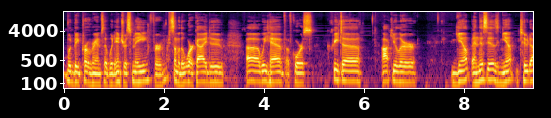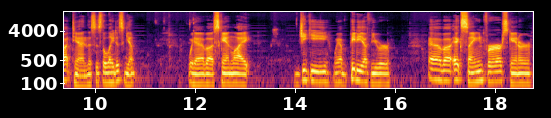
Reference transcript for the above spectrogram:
would be programs that would interest me for some of the work I do. Uh, we have, of course, Krita, Okular, GIMP, and this is GIMP 2.10. This is the latest GIMP. We have uh, Skanlite, Geeky, we have a PDF viewer, we have uh, Xsane for our scanner,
